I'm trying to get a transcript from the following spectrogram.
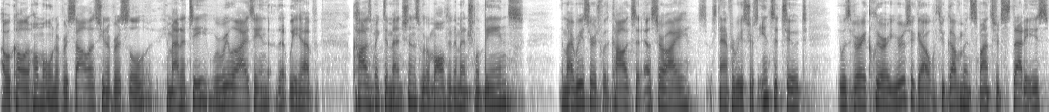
I would call it Homo universalis, universal humanity. We're realizing that we have cosmic dimensions. we're multidimensional beings. In my research with colleagues at SRI, Stanford Research Institute, it was very clear years ago through government sponsored studies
